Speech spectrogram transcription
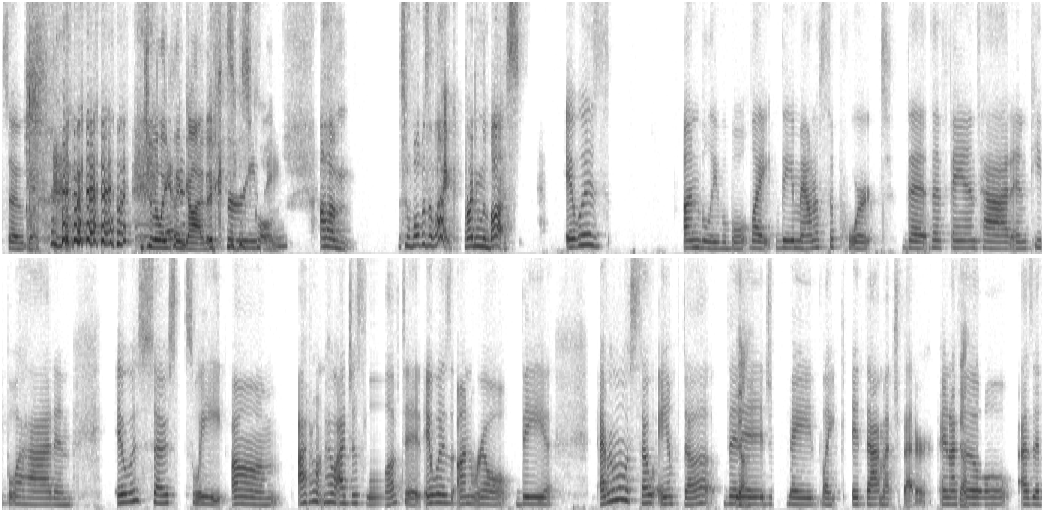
So yes. Did you really thank God, because it was cold. Um, so what was it like riding the bus? It was unbelievable. Like the amount of support that the fans had and people had and it was so sweet. Um I don't know, I just loved it. It was unreal. The everyone was so amped up that yeah. it just made like it that much better. And I yeah. feel as if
